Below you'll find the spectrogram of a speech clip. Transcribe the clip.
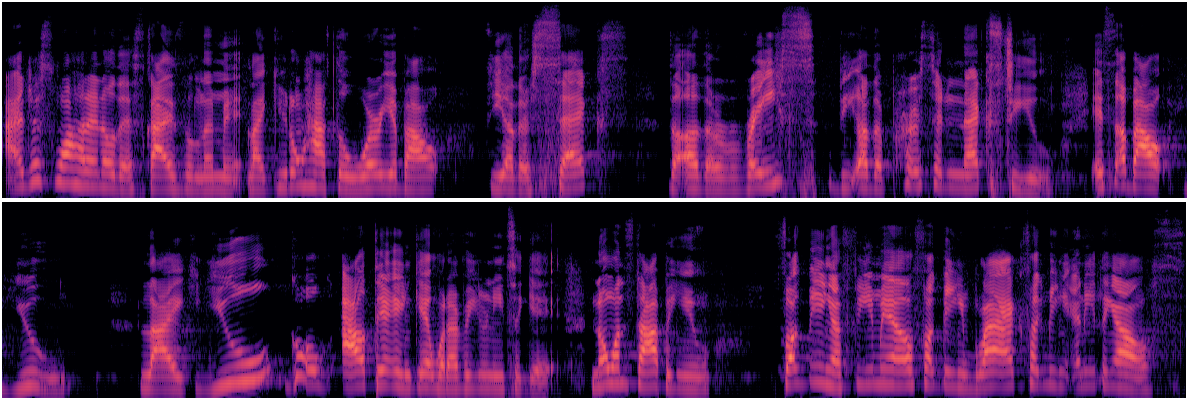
I just want her to know that sky's the limit. Like you don't have to worry about the other sex, the other race, the other person next to you. It's about you. Like you go out there and get whatever you need to get. No one's stopping you. Fuck being a female, fuck being black, fuck being anything else.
